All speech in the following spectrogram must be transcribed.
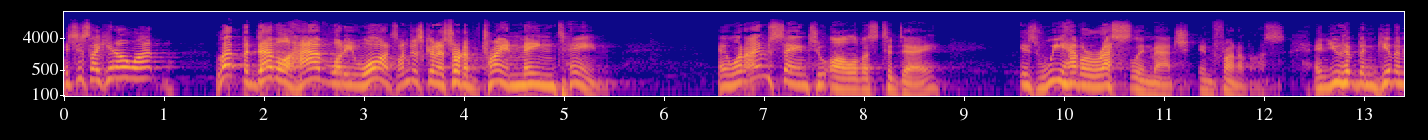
It's just like, you know what? Let the devil have what he wants. I'm just going to sort of try and maintain. And what I'm saying to all of us today is we have a wrestling match in front of us. And you have been given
